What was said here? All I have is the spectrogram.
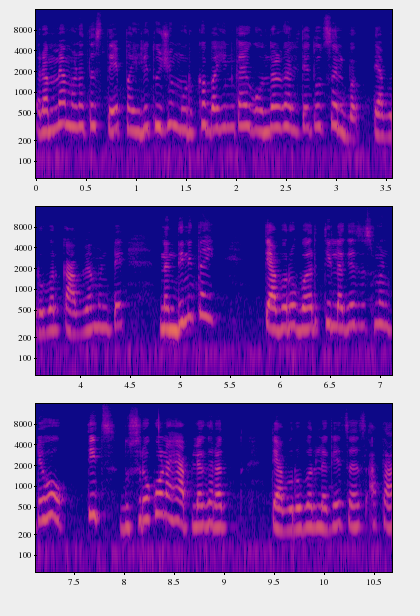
रम्या म्हणत असते पहिली तुझी मूर्ख बहीण काय गोंधळ घालते? तो चल बघ. त्याबरोबर काव्या म्हणते नंदिनीताई त्याबरोबर ती लगेचच म्हणते हो तीच दुसरं कोण आहे आपल्या घरात? त्याबरोबर लगेचच आता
